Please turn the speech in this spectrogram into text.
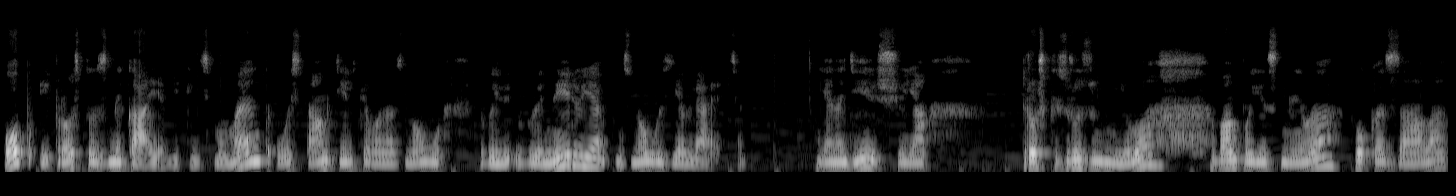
оп, і просто зникає в якийсь момент, ось там тільки вона знову винирює, знову з'являється. Я надіюсь, що я трошки зрозуміло, вам пояснила, показала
